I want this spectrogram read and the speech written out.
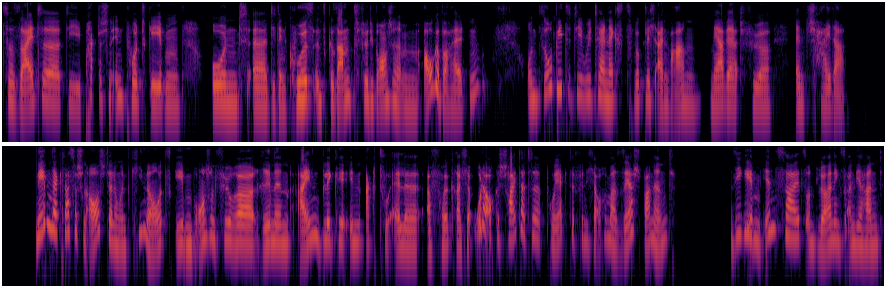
zur Seite, die praktischen Input geben und äh, die den Kurs insgesamt für die Branche im Auge behalten. Und so bietet die Retail Next wirklich einen wahren Mehrwert für Entscheider. Neben der klassischen Ausstellung und Keynotes geben Branchenführerinnen Einblicke in aktuelle, erfolgreiche oder auch gescheiterte Projekte, finde ich ja auch immer sehr spannend. Sie geben Insights und Learnings an die Hand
